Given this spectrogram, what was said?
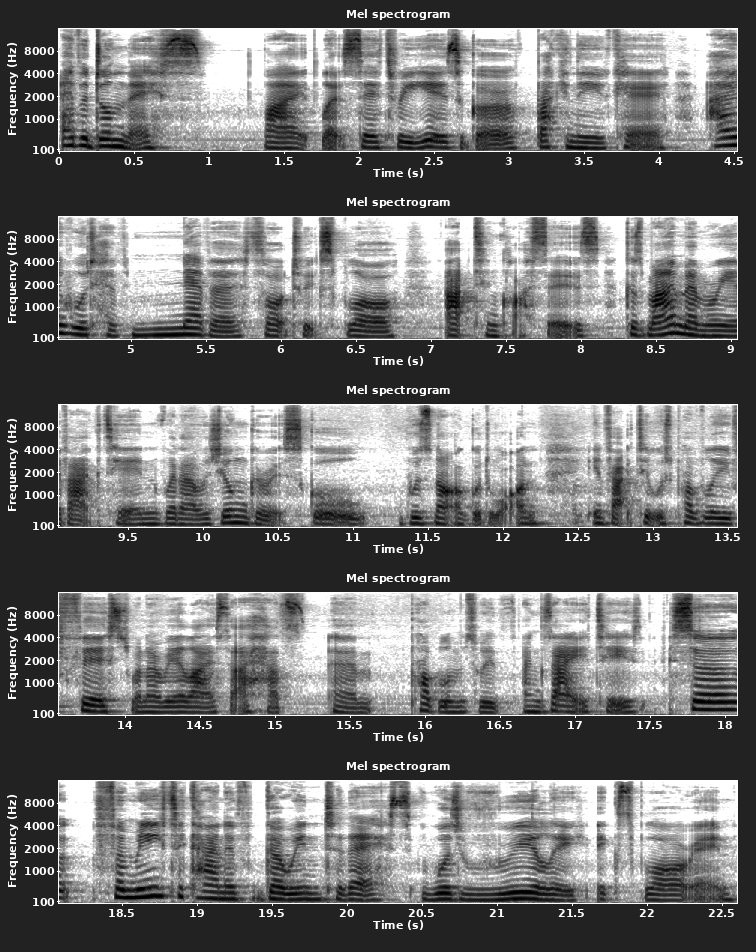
ever done this like let's say three years ago back in the UK, I would have never thought to explore acting classes because my memory of acting when I was younger at school was not a good one. In fact, it was probably first when I realised that I had um, problems with anxiety. So for me to kind of go into this was really exploring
